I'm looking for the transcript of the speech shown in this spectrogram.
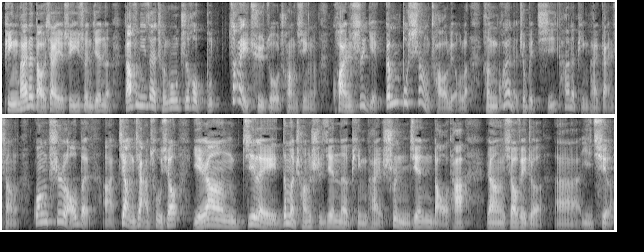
品牌的倒下也是一瞬间的。达芙妮在成功之后不再去做创新了，款式也跟不上潮流了，很快的就被其他的品牌赶上了。光吃老本啊，降价促销也让积累那么长时间的品牌瞬间倒塌，让消费者啊遗弃了。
